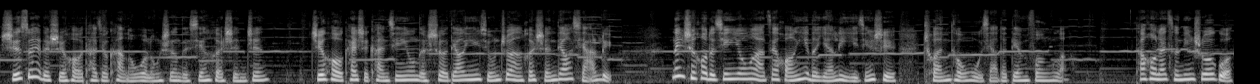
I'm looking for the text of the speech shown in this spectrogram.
十岁的时候，他就看了卧龙生的《仙鹤神针》，之后开始看金庸的《射雕英雄传》和《神雕侠侣》。那时候的金庸啊，在黄奕的眼里已经是传统武侠的巅峰了。他后来曾经说过，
